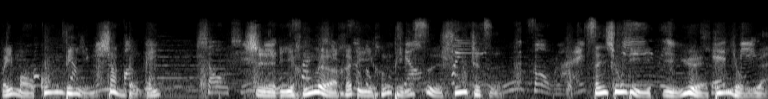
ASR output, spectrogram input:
为某工兵营上等兵，是李恒乐和李恒平四叔之子。三兄弟与阅兵有缘，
